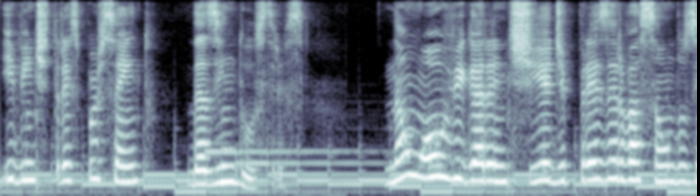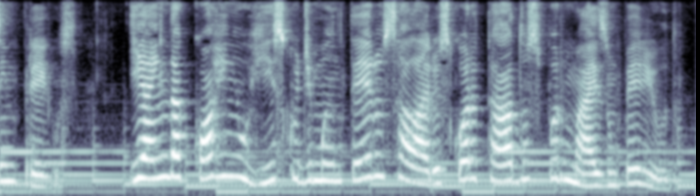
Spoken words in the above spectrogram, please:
e 23% das indústrias. Não houve garantia de preservação dos empregos e ainda correm o risco de manter os salários cortados por mais um período.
